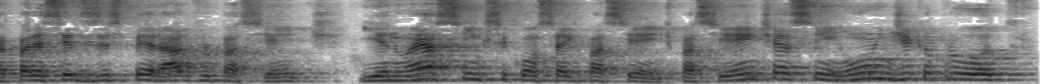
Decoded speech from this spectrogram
Vai parecer desesperado o paciente. E não é assim que se consegue paciente. Paciente é assim, um indica para o outro.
